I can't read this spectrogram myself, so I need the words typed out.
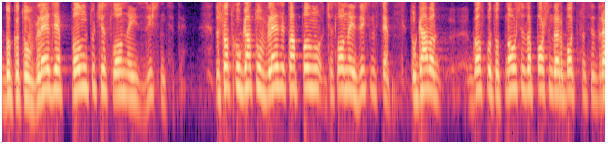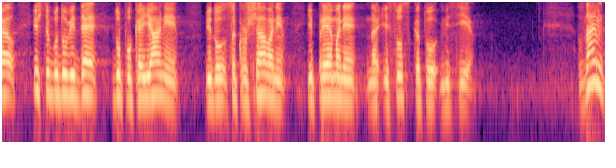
докато влезе пълното число на езичниците. Защото когато влезе това пълно число на езичниците, тогава Господ отново ще започне да работи с Израел и ще го доведе до покаяние и до съкрушаване и приемане на Исус като Мисия. Знаем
